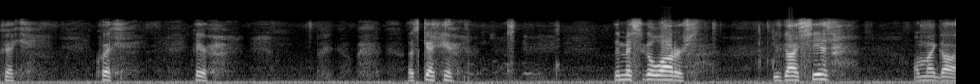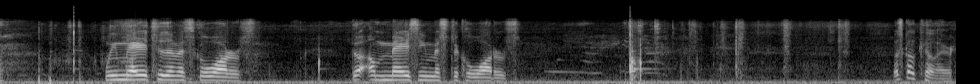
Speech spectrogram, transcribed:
Quick. Quick. Here. Let's get here. The mystical waters. You guys see it? Oh my god. We made it to the mystical waters. The amazing mystical waters. Let's go kill Eric.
